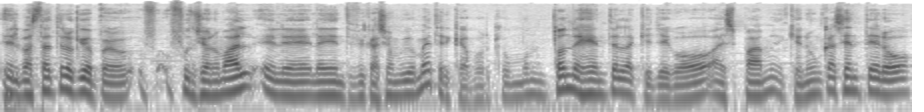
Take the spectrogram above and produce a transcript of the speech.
el bastante lo quiero, pero funcionó mal eh, la identificación biométrica, porque un montón de gente a la que llegó a spam, que nunca se enteró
